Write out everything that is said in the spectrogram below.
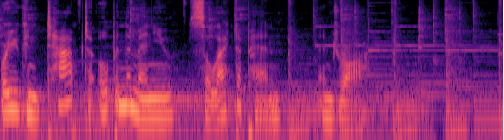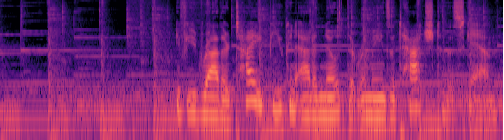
Or you can tap to open the menu, select a pen, and draw. If you'd rather type, you can add a note that remains attached to the scan.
